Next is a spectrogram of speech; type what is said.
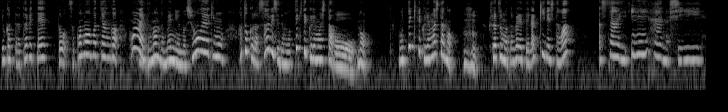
よかったら食べてとそこのおばちゃんが本来頼んだメニューの生姜焼きも後からサービスで持ってきてくれました。の。持ってきてくれましたの。二つも食べれてラッキーでしたわ。浅い話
